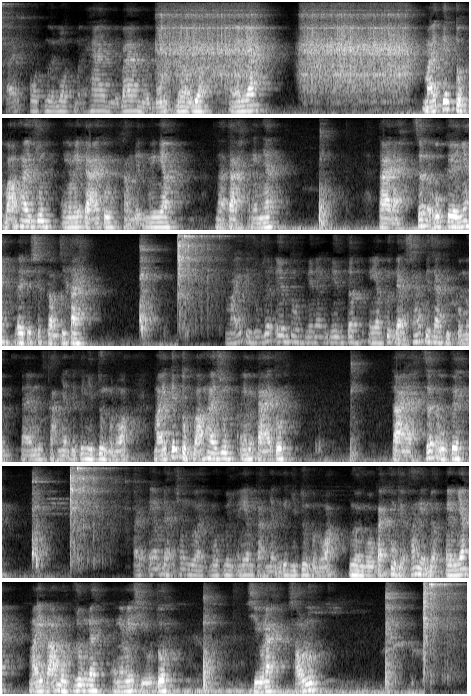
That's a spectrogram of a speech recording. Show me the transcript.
Đấy, hai 11 12 13 14 đều được. Anh em nhé. Máy tiếp tục báo hai dung. Anh em lấy tài tôi khẳng định với anh em là tài anh em nhé. Tài này rất là ok nhé. Đây tôi sẽ cầm trên tay máy thì rung rất êm thôi nên anh yên tâm. Anh em cứ để sát với da thịt của mình. Là em muốn cảm nhận được cái nhịp rung của nó. Máy tiếp tục báo hai rung. Anh em mới tài tôi. Tài này rất là ok. Đấy, anh em để trong người. Một mình anh em cảm nhận cái nhịp rung của nó. Người ngồi cạnh không thể phát hiện được. Em nhé. Máy báo một rung đây. Anh em ấy xíu tôi. Xíu này 6 nút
